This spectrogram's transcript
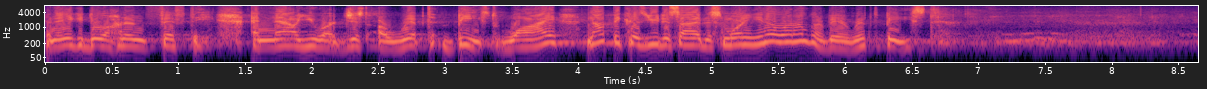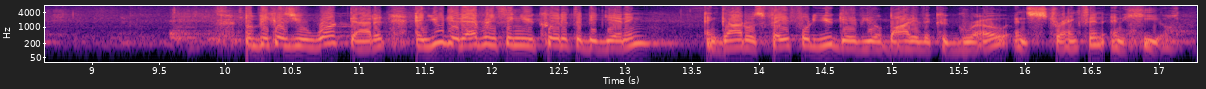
and then you could do 150, and now you are just a ripped beast. Why? Not because you decided this morning, you know what, I'm going to be a ripped beast. But because you worked at it and you did everything you could at the beginning, and God was faithful to you, gave you a body that could grow and strengthen and heal.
